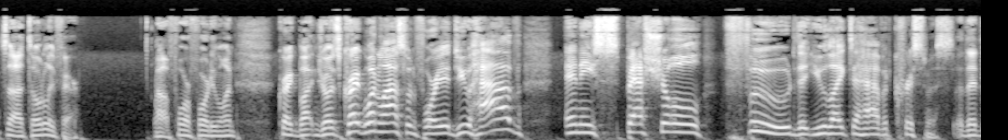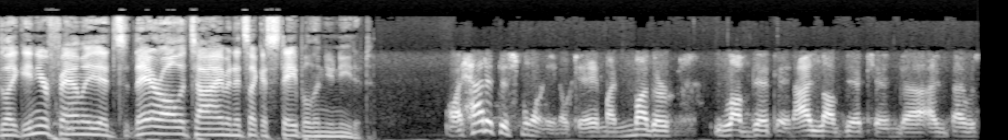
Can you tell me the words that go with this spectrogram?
It's uh, totally fair. Uh, 441. Craig Button joins. Craig, one last one for you. Do you have any special food that you like to have at Christmas? That, like, in your family, it's there all the time and it's like a staple and you need it? Well, I had it this morning, okay? My mother loved it and I loved it. And uh, I, I was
